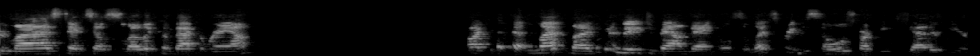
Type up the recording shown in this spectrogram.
your last exhale slowly come back around. All right, put that left leg. We're going to move to bound angle. So let's bring the soles of our feet together here.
